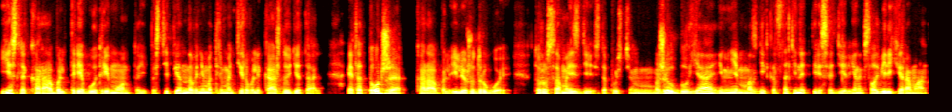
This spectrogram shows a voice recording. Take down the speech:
Если корабль требует ремонта и постепенно в нем отремонтировали каждую деталь, это тот же корабль или уже другой? То же самое и здесь. Допустим, жил-был я, и мне мозги Константина пересадили. Я написал великий роман.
